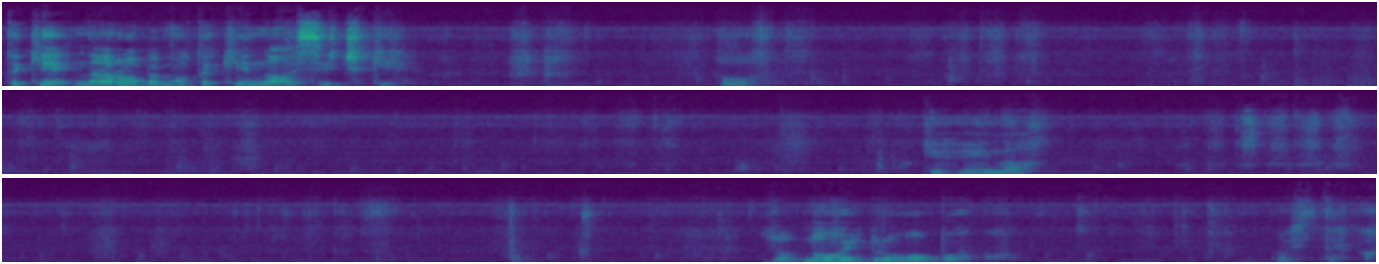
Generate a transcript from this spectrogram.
Такі, наробимо такі насічки. О. Кігійна. З одного і другого боку. Ось тако.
